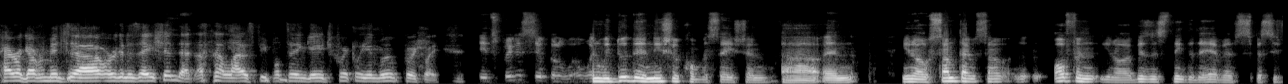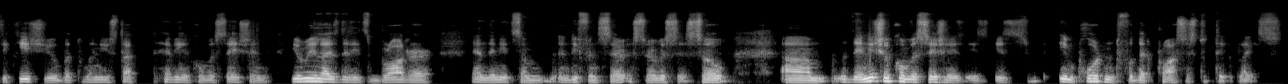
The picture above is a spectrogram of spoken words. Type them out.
uh, para, para government uh, organization that allows people to engage quickly and move quickly. It's pretty simple. When we do the initial conversation and you know, sometimes, some, often, you know, a business think that they have a specific issue, but when you start having a conversation, you realize that it's broader and they need some different ser- services. So um, the initial conversation is, is, is important for that process to take place.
